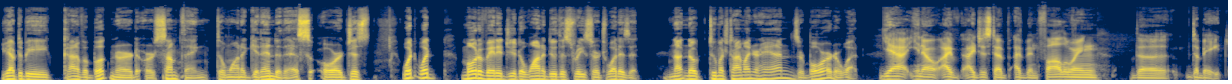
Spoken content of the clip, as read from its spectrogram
you have to be kind of a book nerd or something to want to get into this, or just what what motivated you to want to do this research? What is it? Not no too much time on your hands, or bored, or what? Yeah, you know, I I just have I've been following the debate,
